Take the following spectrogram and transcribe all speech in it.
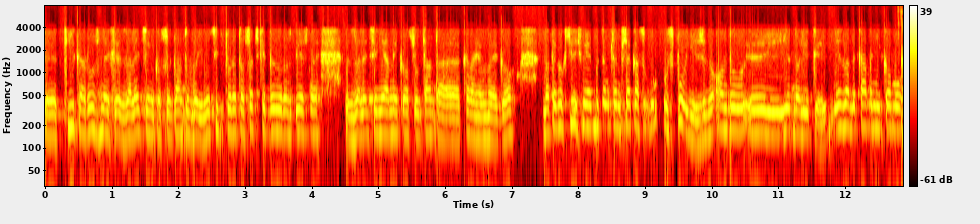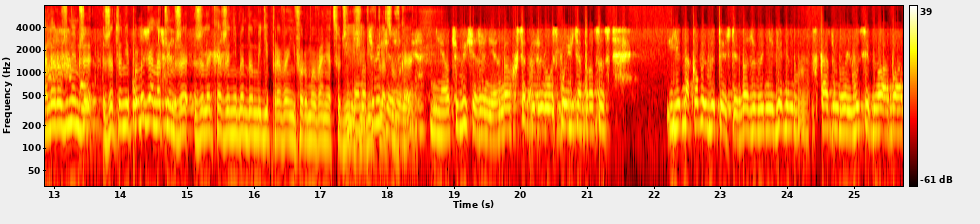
e, kilka różnych zaleceń konsultantów wojewódzkich, które troszeczkę były rozbieżne z zaleceniami konsultanta krajowego. Dlatego chcieliśmy jakby ten, ten przekaz uspójnić, żeby on był e, jednolity. Nie zamykamy nikomu. Ale rozumiem, że, że to nie polega na tym, że, że lekarze nie będą mieli prawa informowania, co dzieje się no, w ich placówkach. Nie. nie, oczywiście, że nie. No, chcemy, żeby uspójnić ten proces jednakowych wytycznych, no, żeby nie w jednym, w każdym województwie była, była,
